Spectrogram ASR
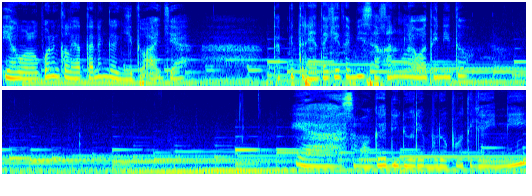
Ya walaupun kelihatannya nggak gitu aja tapi ternyata kita bisa kan ngelewatin itu. Ya semoga di 2023 ini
